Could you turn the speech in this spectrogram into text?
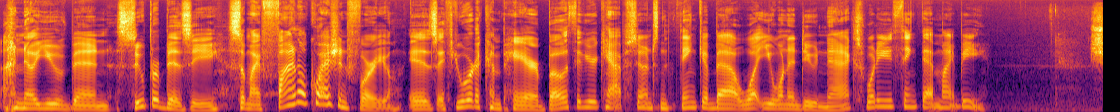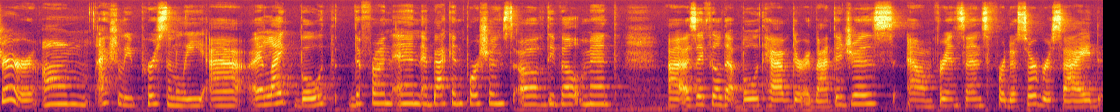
I know you've been super busy. So, my final question for you is if you were to compare both of your capstones and think about what you want to do next, what do you think that might be? Sure. Um, actually, personally, uh, I like both the front end and back end portions of development, uh, as I feel that both have their advantages. Um, for instance, for the server side,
